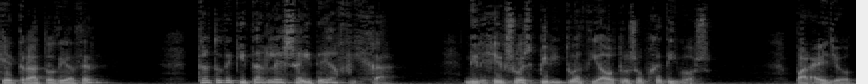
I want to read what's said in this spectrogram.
¿Qué trato de hacer? Trato de quitarle esa idea fija, dirigir su espíritu hacia otros objetivos. Para ello,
